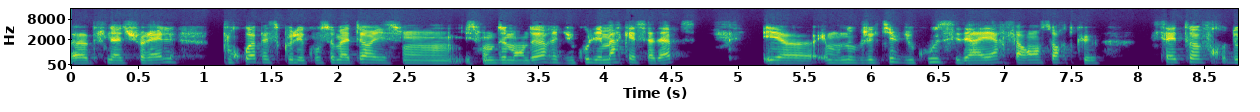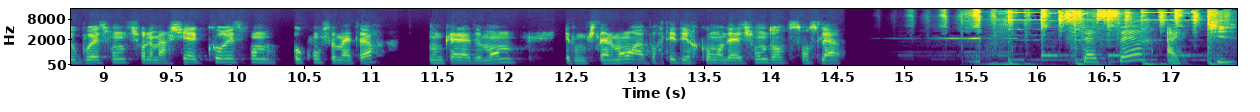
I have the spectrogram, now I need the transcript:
euh, plus naturel. Pourquoi? Parce que les consommateurs ils sont ils sont demandeurs et du coup les marques elles s'adaptent. Et, euh, et mon objectif du coup c'est derrière faire en sorte que cette offre de boissons sur le marché elle corresponde aux consommateurs, donc à la demande, et donc finalement apporter des recommandations dans ce sens-là. Ça sert à qui?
